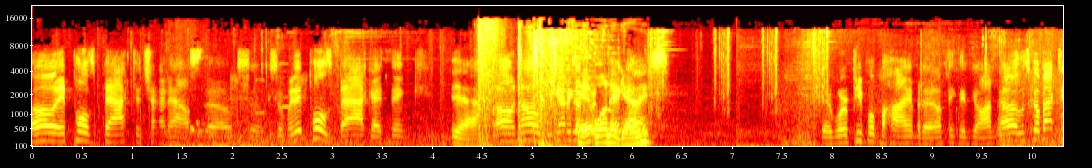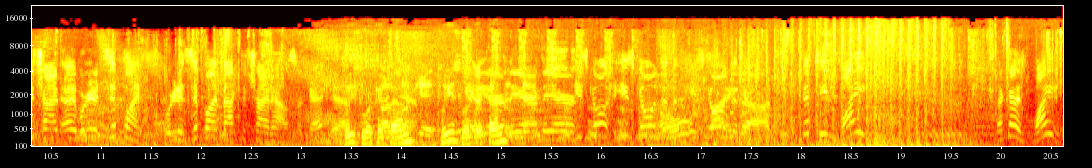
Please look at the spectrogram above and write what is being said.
Oh, it pulls back to China House though. So so when it pulls back, I think. Yeah. Oh no, we gotta go. Hit one again. guys. There were people behind, but I don't think they've gone. Oh, let's go back to China. Hey, we're gonna zip line. We're gonna zip line back to China House, okay? Yeah. Please look at them. look at- Please look Yeah, at them. in the air, the air. He's going. He's going to the. Oh He's going my to the. God. 15 white. That guy's white.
